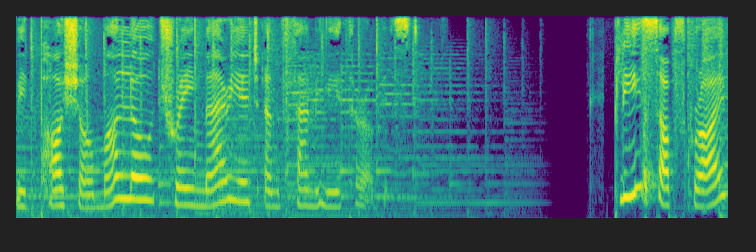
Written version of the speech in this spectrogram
with Pasha Marlowe, trained marriage and family therapist. Please subscribe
